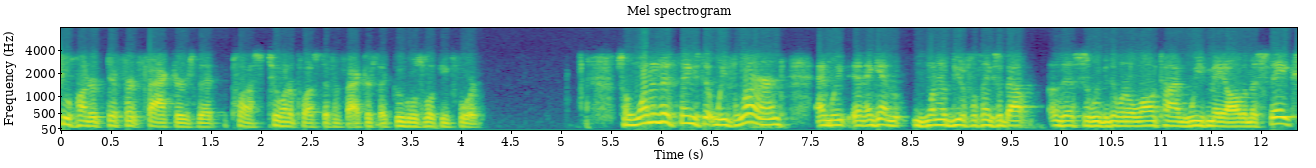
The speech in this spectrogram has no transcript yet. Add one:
200 different factors that plus 200 plus different factors that Google's looking for. So one of the things that we've learned, and we, and again, one of the beautiful things about this is we've been doing it a long time. We've made all the mistakes.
